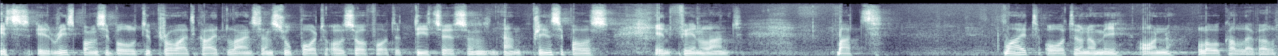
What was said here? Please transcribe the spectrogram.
it's responsible to provide guidelines and support also for the teachers and, and principals in Finland, but wide autonomy on local level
